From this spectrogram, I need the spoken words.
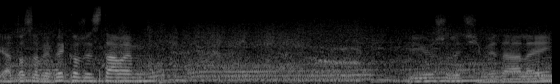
Ja to sobie wykorzystałem. I już lecimy dalej.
